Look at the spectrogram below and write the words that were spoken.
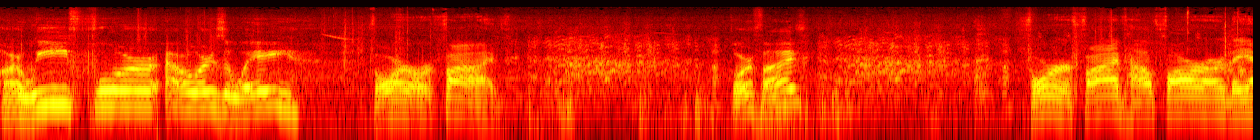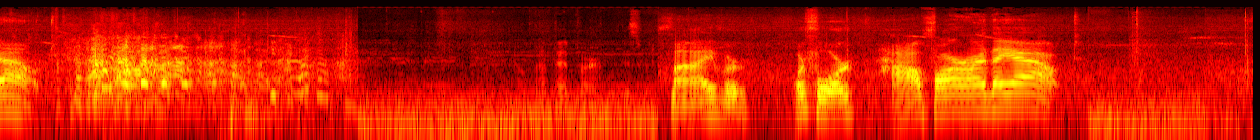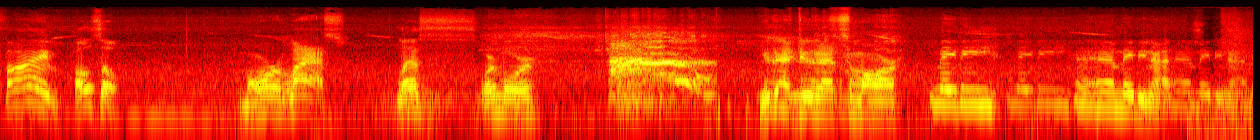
Are we four hours away? Four or five? Four or five? Four or five? How far are they out? Not that far. This one. Five or or four. How far are they out? Five. Also, More or less? less or more. You gonna do that some more? Maybe. Maybe. Eh, maybe not. Eh, maybe not.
